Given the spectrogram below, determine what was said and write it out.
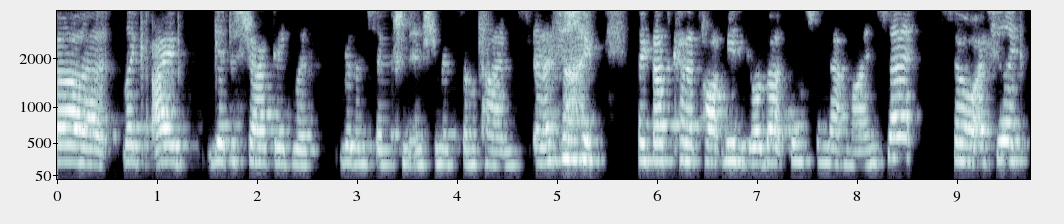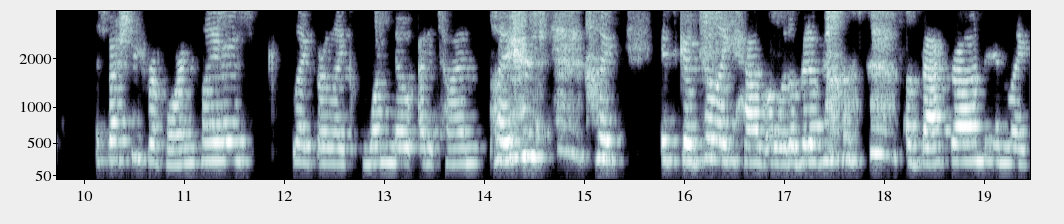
uh, like I get distracted with rhythm section instruments sometimes, and I feel like like that's kind of taught me to go about things from that mindset. So I feel like especially for horn players like or like one note at a time players like it's good to like have a little bit of a background in like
